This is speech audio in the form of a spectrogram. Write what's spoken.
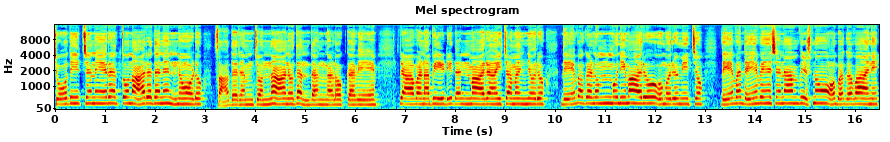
ചോദിച്ച നേരത്തു നാരദനെന്നോടു സാദരം ചൊന്നാനുദന്തങ്ങളൊക്കവേ. രാവണ പീഡിതന്മാരായി ചമഞ്ഞൊരു ദേവകളും മുനിമാരും ഒരുമിച്ചു. ദേവദേവേശനാം വിഷ്ണു ഭഗവാനെ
